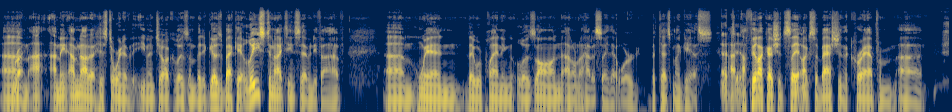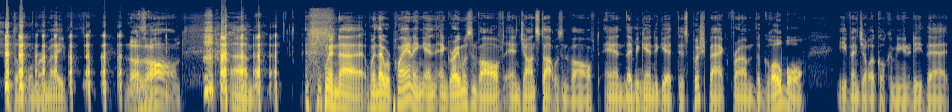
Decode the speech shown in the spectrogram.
Um, right. I, I, mean, I'm not a historian of evangelicalism, but it goes back at least to 1975 um, when they were planning Lausanne. I don't know how to say that word, but that's my guess. That's I, I, feel like I should say it like Sebastian the Crab from uh, The Little Mermaid. Lausanne. Um, when uh, when they were planning, and, and Graham was involved, and John Stott was involved, and they mm-hmm. began to get this pushback from the global evangelical community that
